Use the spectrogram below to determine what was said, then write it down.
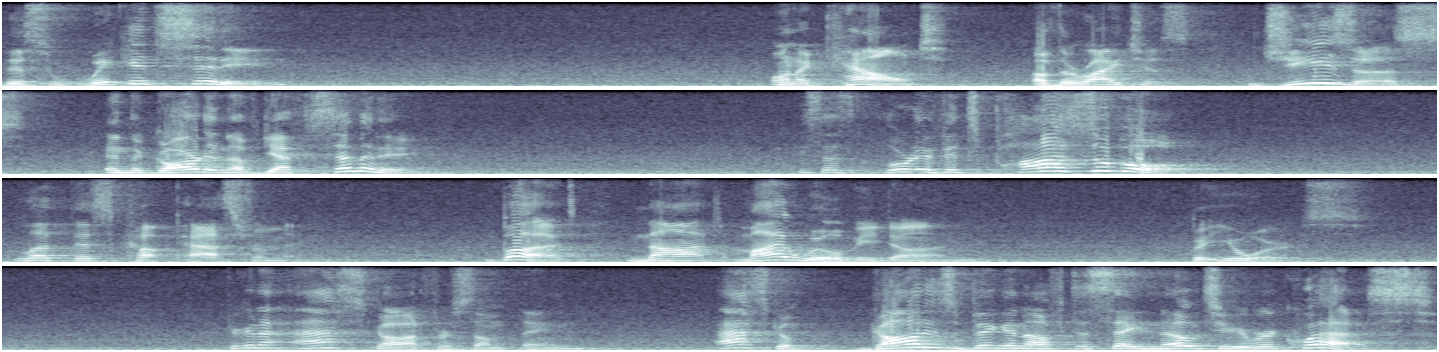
this wicked city on account of the righteous. Jesus, in the Garden of Gethsemane, he says, Lord, if it's possible, let this cup pass from me. But not my will be done, but yours If you're going to ask God for something, ask Him. God is big enough to say no to your request.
